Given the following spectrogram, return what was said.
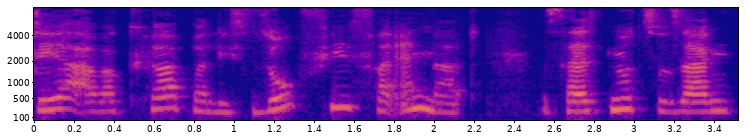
der aber körperlich so viel verändert. Das heißt, nur zu sagen,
